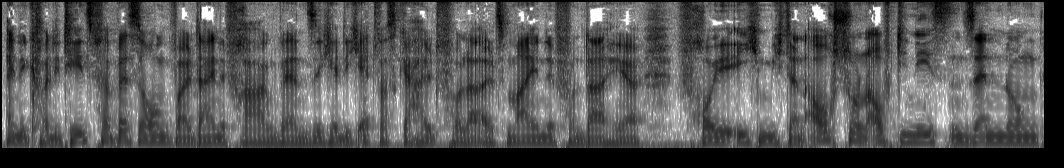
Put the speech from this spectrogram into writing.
eine Qualitätsverbesserung, weil deine Fragen werden sicherlich etwas gehaltvoller als meine. Von daher freue ich mich dann auch schon auf die nächsten Sendungen.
